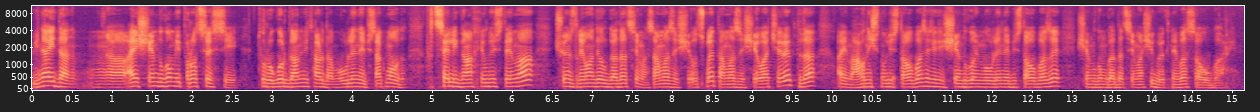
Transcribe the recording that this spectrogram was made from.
ვინაიდან აი შემდგომი პროცესი თუ როგორ განვითარდა მოვლენები საკმაოდ ვრცელი განხილვის თემა, ჩვენს დღევანდელ გადაცემას ამაზე შევწყვეთ, ამაზე შევაჩერებთ და აი აღნიშნულის თაობაზე, შემდგომი მოვლენების თაობაზე შემდგომ გადაცემაში გვექნება საუბარი.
